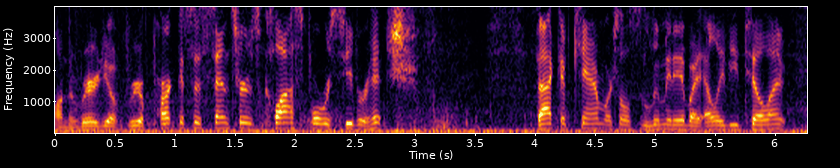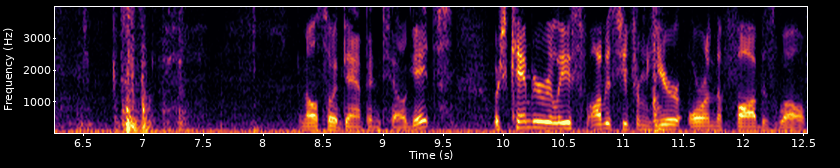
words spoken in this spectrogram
On the rear, you have rear park assist sensors, class 4 receiver hitch. Backup camera, which is also illuminated by LED tail light and also a dampened tailgates, which can be released obviously from here or on the fob as well.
